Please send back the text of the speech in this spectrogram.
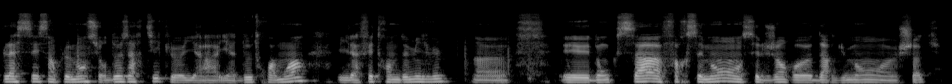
placé simplement sur deux articles il y a 2-3 mois, il a fait 32 000 vues. Euh, et donc ça, forcément, c'est le genre euh, d'argument euh, choc.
